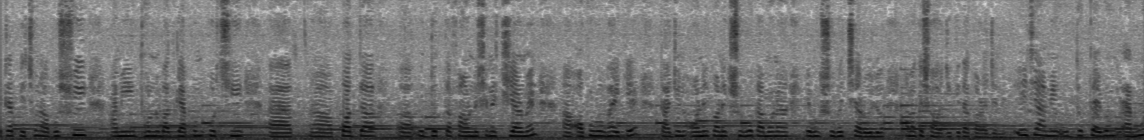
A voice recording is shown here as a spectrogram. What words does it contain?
এটার পেছনে অবশ্যই আমি ধন্যবাদ জ্ঞাপন করছি পদ্মা উদ্যোক্তা ফাউন্ডেশনের চেয়ারম্যান অপূর্ব ভাইকে তার জন্য অনেক অনেক শুভকামনা এবং শুভেচ্ছা রইল আমাকে সহযোগিতা করার জন্য। এই যে আমি উদ্যোক্তা এবং এমন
